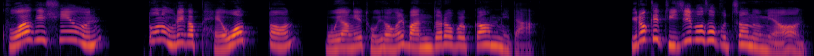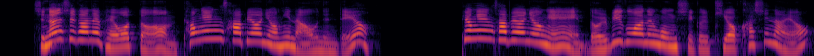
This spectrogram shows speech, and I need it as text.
구하기 쉬운 또는 우리가 배웠던 모양의 도형을 만들어 볼까 합니다. 이렇게 뒤집어서 붙여놓으면 지난 시간에 배웠던 평행사변형이 나오는데요. 평행사변형의 넓이 구하는 공식을 기억하시나요?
